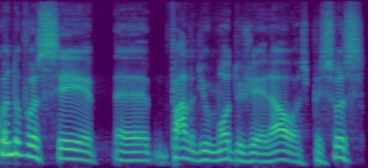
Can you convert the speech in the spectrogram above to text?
Quando você é, fala de um modo geral, as pessoas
